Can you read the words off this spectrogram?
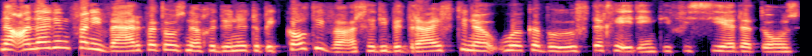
Nou aanleiding van die werk wat ons nou gedoen het op die kultivars, het die bedryf toe nou ook 'n behoefte geïdentifiseer dat ons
